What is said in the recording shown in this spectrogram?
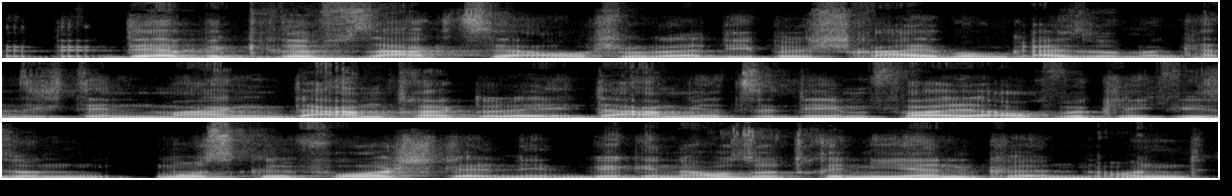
der Begriff sagt es ja auch schon, oder die Beschreibung. Also man kann sich den Magen-Darm-Trakt oder den Darm jetzt in dem Fall auch wirklich wie so einen Muskel vorstellen, den wir genauso trainieren können. Und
